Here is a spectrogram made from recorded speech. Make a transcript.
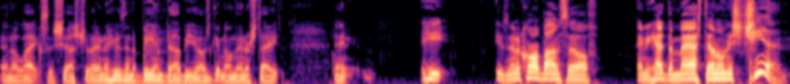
in a Lexus yesterday. and he was in a BMW. I was getting on the interstate, and he he was in a car by himself, and he had the mask down on his chin.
